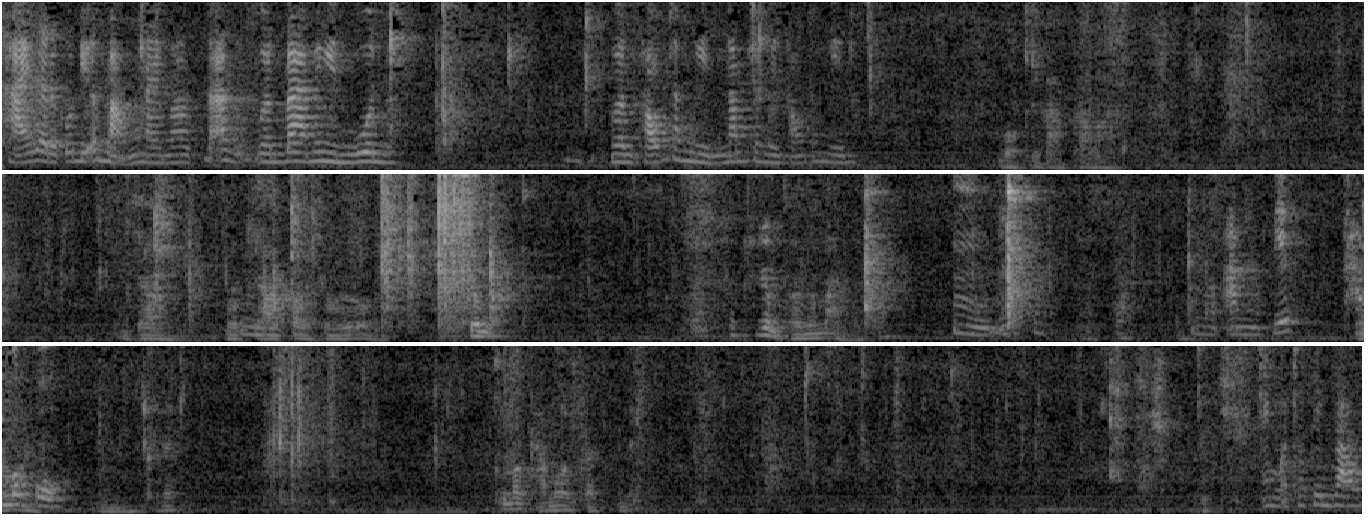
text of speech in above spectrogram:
Thái ra được có đĩa mỏng này mà đã gần 30.000 won rồi. Gần 600.000, 500.000, 600.000 Một ký vào 진짜 먹기가 아까울 정도로 좀 숙주 좀 더 넣으면 안 될까? ừ, 있어 nhưng mà ăn một tiếc thám một củ 음, 그래? 금방 다 먹을 것 같은데? 그렇지 anh bảo cho thêm rau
